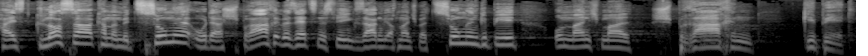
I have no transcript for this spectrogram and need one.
heißt Glossa, kann man mit Zunge oder Sprache übersetzen. Deswegen sagen wir auch manchmal Zungengebet und manchmal Sprachengebet.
